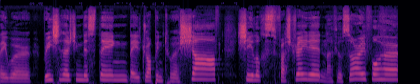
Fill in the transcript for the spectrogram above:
They were researching this thing. They drop into a shaft. She looks frustrated, and I feel sorry for her.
